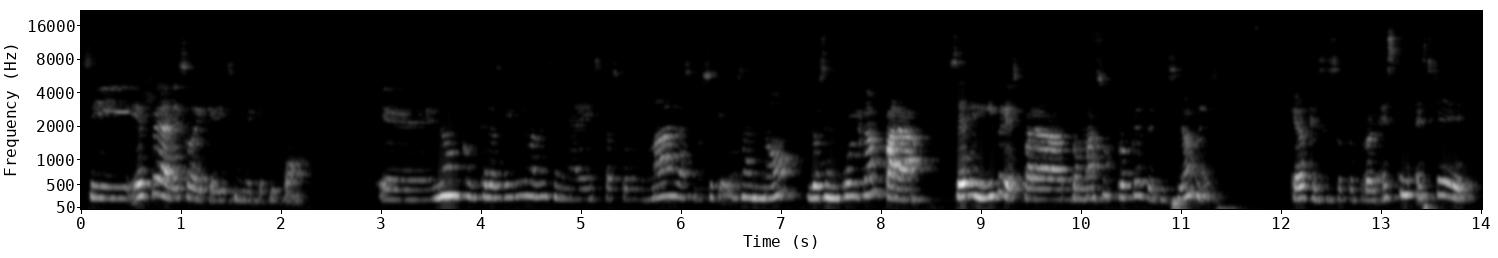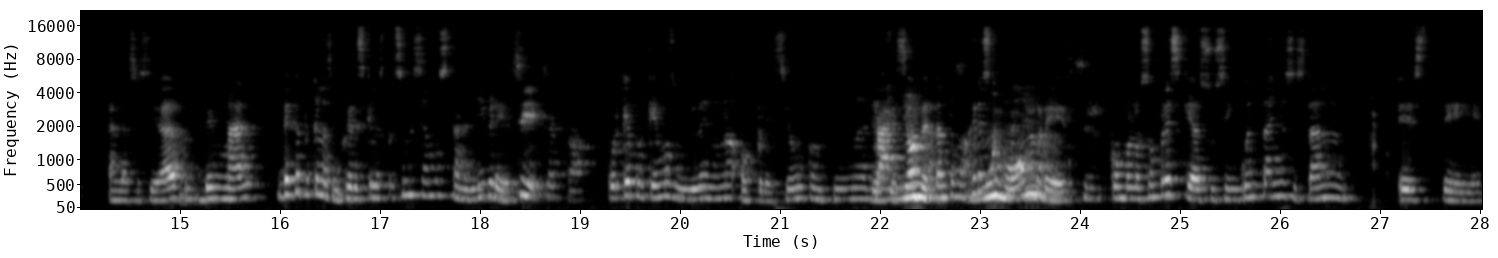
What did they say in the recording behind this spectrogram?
si es real eso de que dicen de que tipo, eh, no, con que los gays les van a enseñar estas cosas malas, no sé qué, o sea, no, los inculcan para ser libres, para tomar sus propias decisiones. Creo que ese es otro problema. Es que, es que a la sociedad ve mal, deja tú que las mujeres, que las personas seamos tan libres. Sí, exacto. ¿Por qué? Porque hemos vivido en una opresión continua de, tanto o mujeres como hombres. Sí. Como los hombres que a sus 50 años están este,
